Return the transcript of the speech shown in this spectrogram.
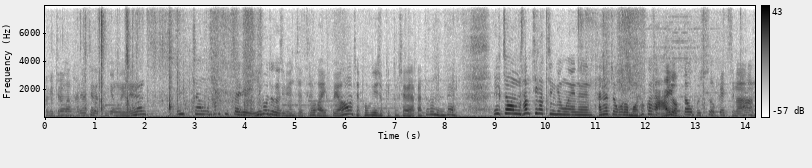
여기 들어간 단열재 같은 경우에는 1.3T짜리 이보드가 지금 현재 들어가 있고요. 제 보기 좋게 또 제가 약간 뜯었는데 1.3T 같은 경우에는 단열적으로 뭐 효과가 아예 없다고 볼 수는 없겠지만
